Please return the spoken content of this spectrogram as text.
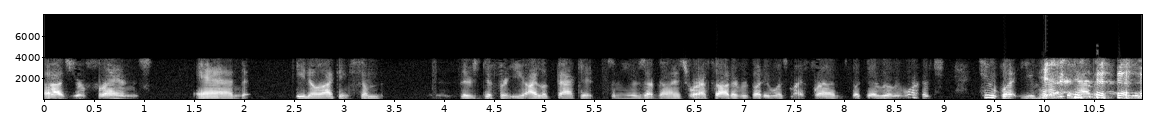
as your friends and you know, I think some there's different year I look back at some years I've managed where I thought everybody was my friends, but they really weren't too. But you have to have a team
